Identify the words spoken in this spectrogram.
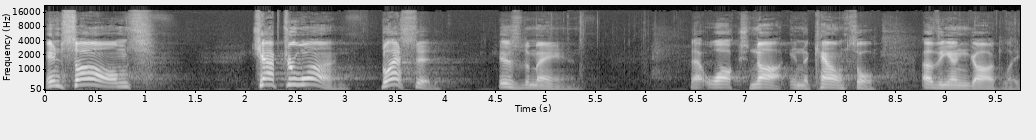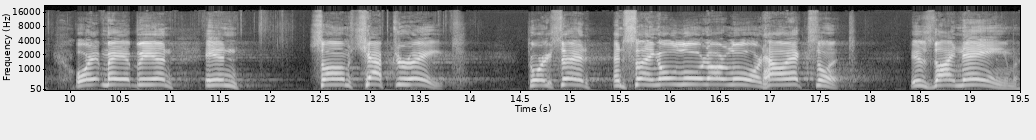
in Psalms chapter 1. Blessed is the man that walks not in the counsel of the ungodly. Or it may have been in Psalms chapter 8, where he said and sang, O Lord, our Lord, how excellent is thy name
